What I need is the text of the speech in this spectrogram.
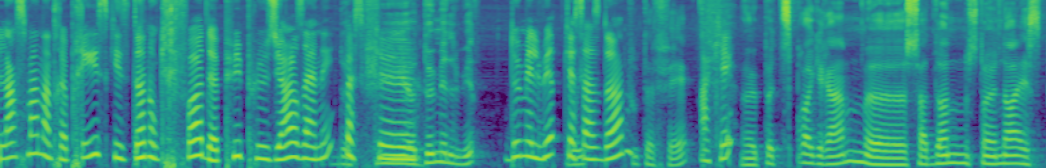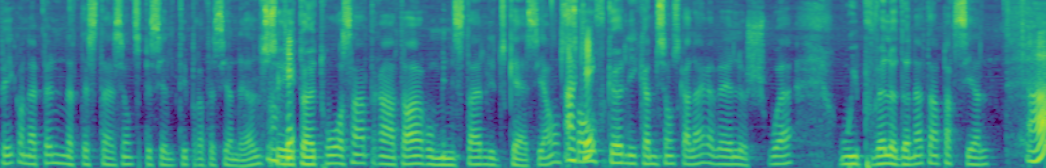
lancement d'entreprise qui se donne au CRIFA depuis plusieurs années, parce Depuis que euh, 2008, 2008 que oui. ça se donne? tout à fait. OK. Un petit programme, euh, ça donne, c'est un ASP qu'on appelle une attestation de spécialité professionnelle. C'est un 330 heures au ministère de l'Éducation, sauf que les commissions scolaires avaient le choix où ils pouvaient le donner à temps partiel. Ah,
